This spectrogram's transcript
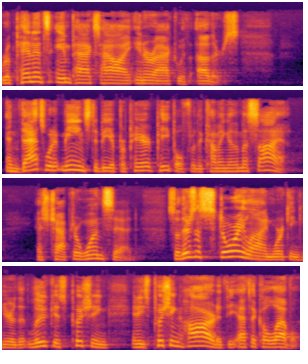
repentance impacts how I interact with others. And that's what it means to be a prepared people for the coming of the Messiah, as chapter 1 said. So there's a storyline working here that Luke is pushing, and he's pushing hard at the ethical level.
